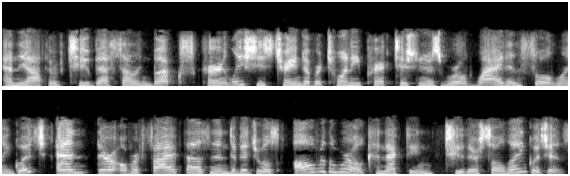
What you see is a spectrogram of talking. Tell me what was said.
and the author of two best selling books. Currently, she's trained over 20 practitioners worldwide in Soul Language, and there are over 5,000 individuals all over the world connecting to their soul languages.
